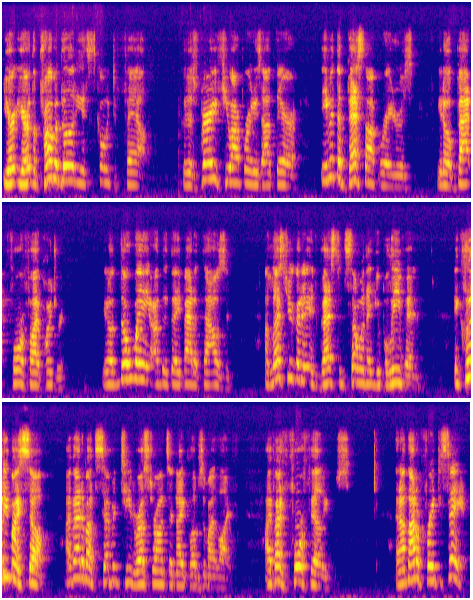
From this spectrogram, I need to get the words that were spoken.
you're, you're, the probability is it's going to fail. Because there's very few operators out there, even the best operators, you know, bat four or 500. You know, no way are they bat a thousand. Unless you're going to invest in someone that you believe in, including myself. I've had about 17 restaurants and nightclubs in my life. I've had four failures, and I'm not afraid to say it.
